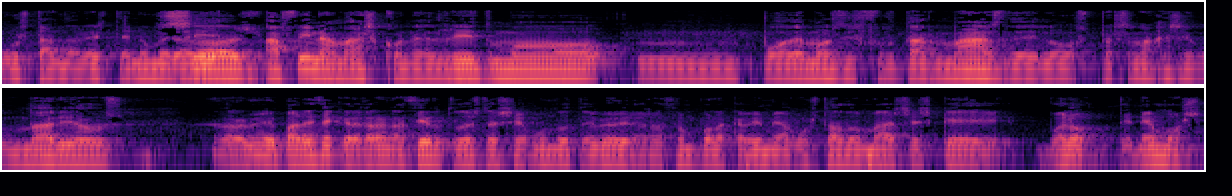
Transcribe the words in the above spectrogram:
gustándole este número Sí, dos. afina más con el ritmo, mm, podemos disfrutar más de los personajes secundarios. A mí me parece que el gran acierto de este segundo TVO y la razón por la que a mí me ha gustado más es que, bueno, tenemos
